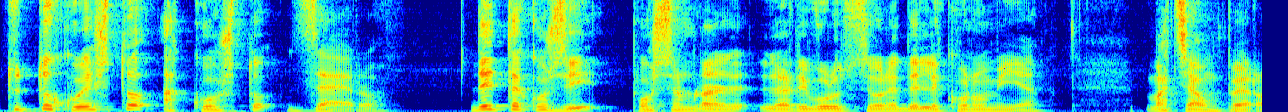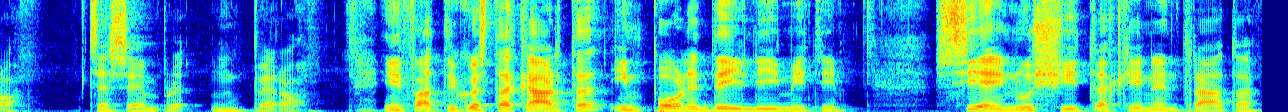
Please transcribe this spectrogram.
Tutto questo a costo zero. Detta così può sembrare la rivoluzione dell'economia, ma c'è un però, c'è sempre un però. Infatti questa carta impone dei limiti, sia in uscita che in entrata.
